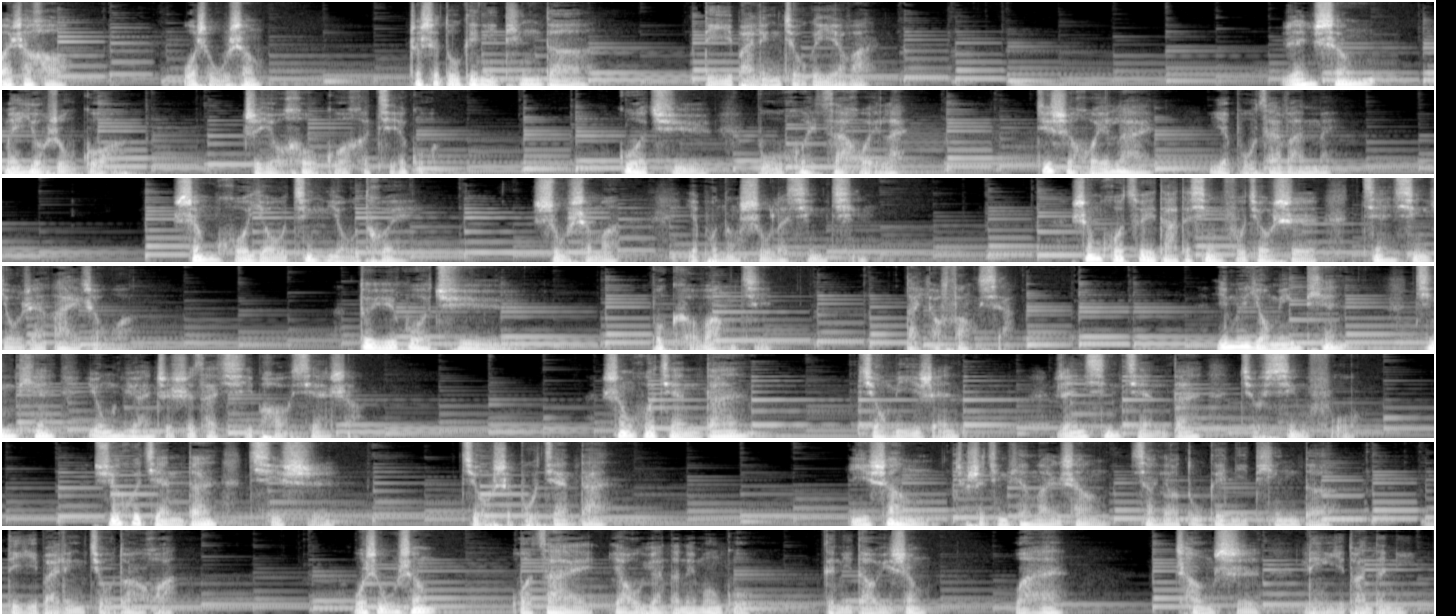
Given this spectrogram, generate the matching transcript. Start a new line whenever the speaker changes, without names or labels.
晚上好，我是无声。这是读给你听的第一百零九个夜晚。人生没有如果，只有后果和结果。过去不会再回来，即使回来，也不再完美。生活有进有退，输什么也不能输了心情。生活最大的幸福就是坚信有人爱着我。对于过去，不可忘记，但要放下，因为有明天，今天永远只是在起跑线上。生活简单就迷人，人心简单就幸福。学会简单，其实就是不简单。以上就是今天晚上想要读给你听的第一百零九段话。我是无声，我在遥远的内蒙古，跟你道一声晚安，城市另一端的你。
